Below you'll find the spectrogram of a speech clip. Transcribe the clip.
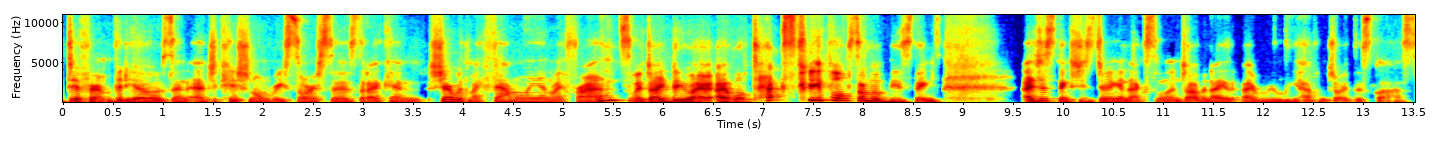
different videos and educational resources that I can share with my family and my friends, which I do. I, I will text people some of these things. I just think she's doing an excellent job and I, I really have enjoyed this class.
